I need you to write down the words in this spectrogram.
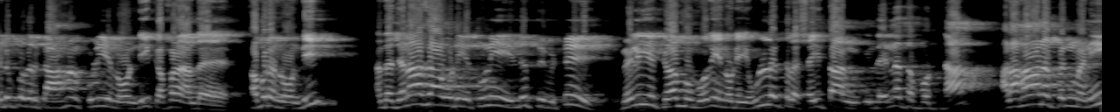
எடுப்பதற்காக குழியை நோண்டி கஃன் அந்த கபரை நோண்டி அந்த ஜனாசாவுடைய துணியை எடுத்து விட்டு வெளியே கிளம்பும் போது என்னுடைய உள்ளத்துல சைத்தான் இந்த எண்ணத்தை போட்டுட்டா அழகான பெண்மணி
